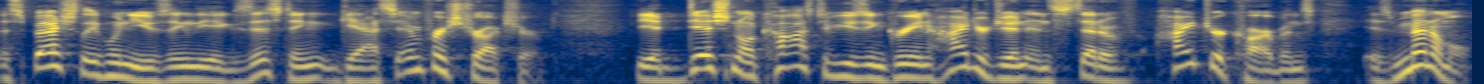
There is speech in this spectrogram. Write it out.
especially when using the existing gas infrastructure. The additional cost of using green hydrogen instead of hydrocarbons is minimal.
